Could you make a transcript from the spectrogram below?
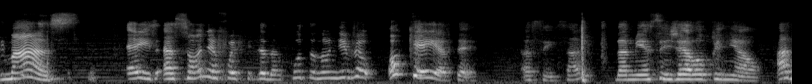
mas é isso, a Sônia foi filha da puta num nível ok até, assim, sabe? Da minha singela opinião. A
